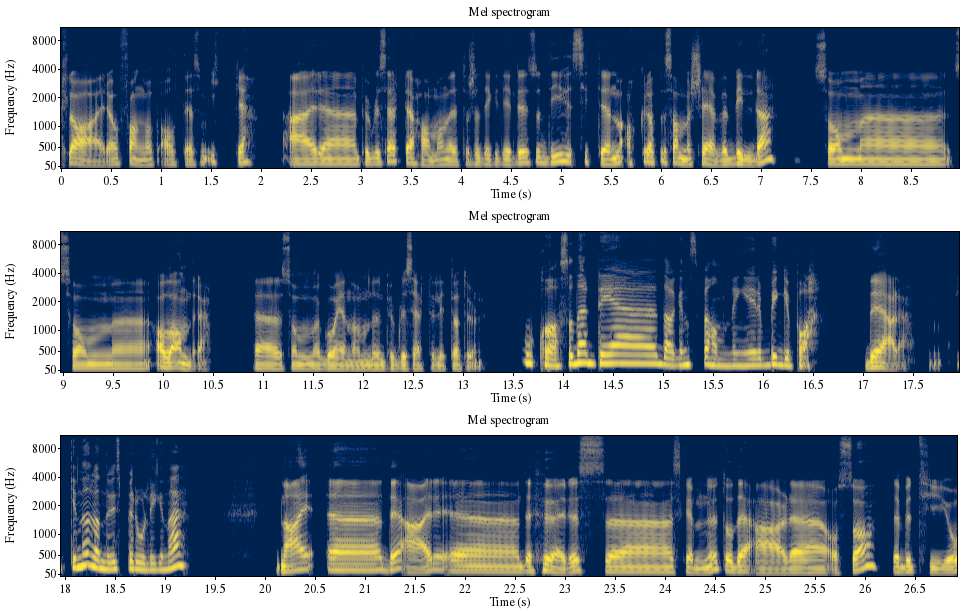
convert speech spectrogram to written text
klare å fange opp alt det som ikke er eh, publisert. Det har man rett og slett ikke tidligere. Så de sitter igjen med akkurat det samme skjeve bildet som, eh, som eh, alle andre som går gjennom den publiserte litteraturen. Ok, så det er det dagens behandlinger bygger på? Det er det. Ikke nødvendigvis beroligende? Nei, det er Det høres skremmende ut, og det er det også. Det betyr jo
